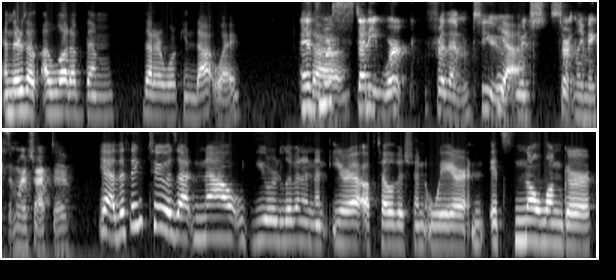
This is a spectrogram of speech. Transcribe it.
and there's a, a lot of them that are working that way and it's more steady work for them too, yeah. which certainly makes it more attractive. Yeah, the thing too is that now you're living in an era of television where it's no longer,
